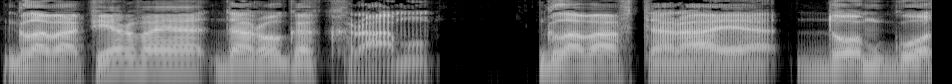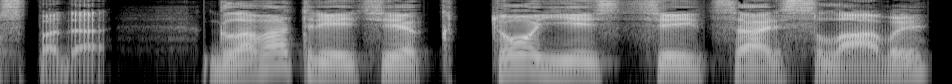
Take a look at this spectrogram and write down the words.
Глава 1. Дорога к храму. Глава 2. Дом Господа. Глава 3. Кто есть сей царь славы?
